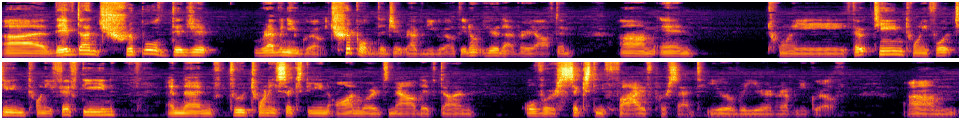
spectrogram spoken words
Uh, they've done triple digit revenue growth, triple digit revenue growth. You don't hear that very often. Um, in 2013, 2014, 2015, and then through 2016 onwards, now they've done over 65% year over year in revenue growth. Um,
